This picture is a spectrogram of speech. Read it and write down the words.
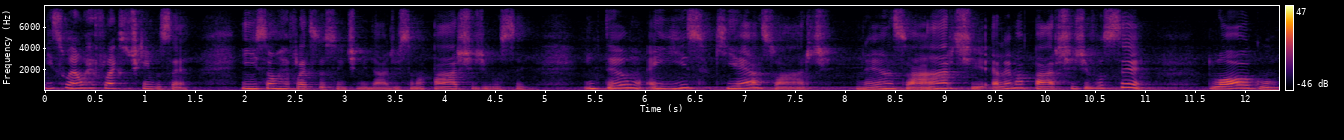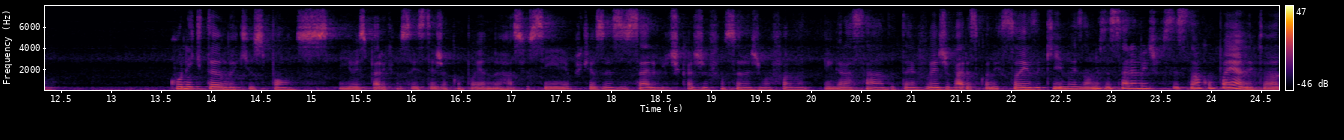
isso é um reflexo de quem você é. E isso é um reflexo da sua intimidade, isso é uma parte de você. Então, é isso que é a sua arte, né? A sua arte, ela é uma parte de você. Logo, conectando aqui os pontos. E eu espero que você esteja acompanhando meu raciocínio, porque às vezes o cérebro de caju funciona de uma forma engraçada. Até eu vejo várias conexões aqui, mas não necessariamente vocês estão acompanhando. Então eu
